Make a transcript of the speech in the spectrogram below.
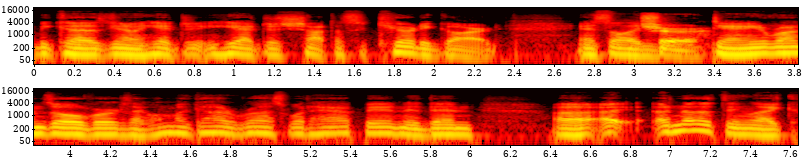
because you know he had he had just shot the security guard, and so like Sure. Danny runs over, he's like, oh my god, Russ, what happened? And then uh, another thing like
